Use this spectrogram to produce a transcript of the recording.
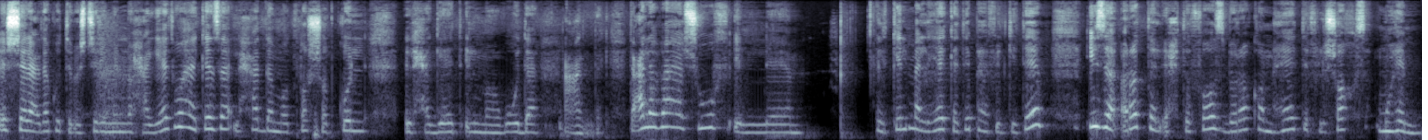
الشارع ده كنت بشتري منه حاجات وهكذا لحد ما تنشط كل الحاجات الموجودة عندك. تعالى بقى شوف ال الكلمة اللي هي كاتبها في الكتاب. إذا أردت الاحتفاظ برقم هاتف لشخص مهم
